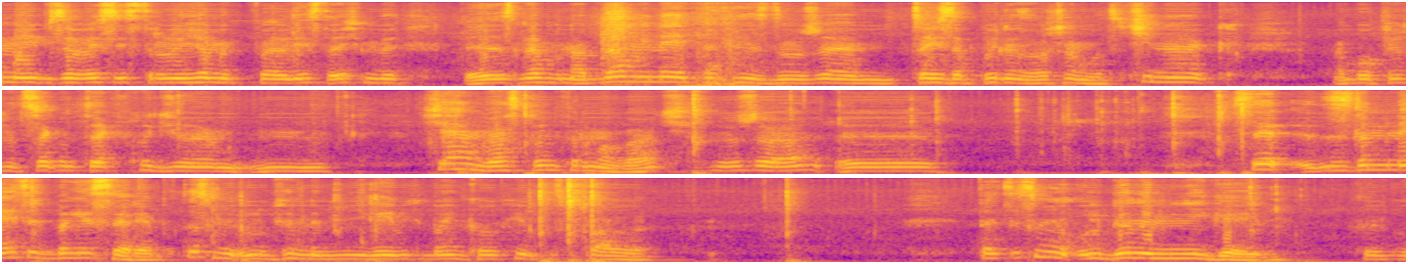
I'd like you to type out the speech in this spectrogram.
moi widzowie z tej strony ziomek.pl Jesteśmy e, znowu na Dominated, nie zdążyłem, coś za późno zobaczyłem odcinek Albo 50 sekund jak wchodziłem mm, Chciałem was poinformować, że y, se, z Dominated będzie seria, bo to jest mój ulubiony minigame, chyba nikogo nie podpalę Tak, to jest mój ulubiony minigame Którego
